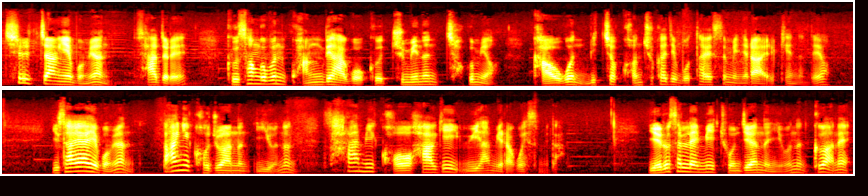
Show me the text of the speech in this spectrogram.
7장에 보면 4절에 그 성읍은 광대하고 그 주민은 적으며 가옥은 미처 건축하지 못하였음이니라 이렇게 했는데요. 이사야에 보면 땅이 거주하는 이유는 사람이 거하기 위함이라고 했습니다. 예루살렘이 존재하는 이유는 그 안에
